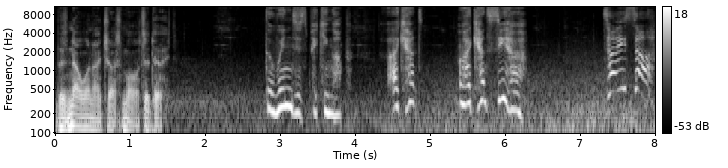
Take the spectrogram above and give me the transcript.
There's no one I trust more to do it. The wind is picking up. I can't... I can't see her. Thaisa!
